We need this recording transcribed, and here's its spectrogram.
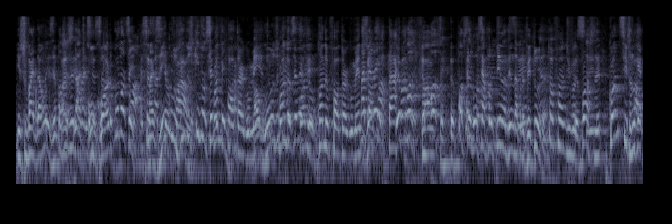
isso vai dar um exemplo à Olha, sociedade. mas você Concordo sabe- com você. Ó, você mas que inclusive os que você quando defende. falta argumento, Alguns do quando, que você quando, defende. quando falta argumento, Mas você peraí, atacar. eu posso- eu falta- posso- negociar propina de dentro da você, prefeitura? Eu não tô falando de Eu você. posso- Quando se Você não quer faltam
